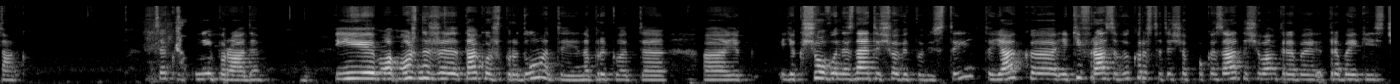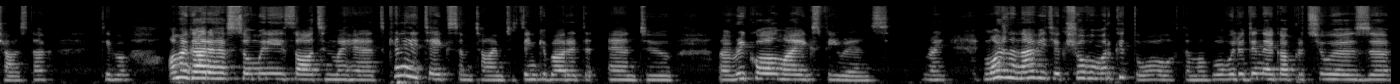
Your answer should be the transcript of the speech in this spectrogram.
Так. Це круті поради. І можна ж також продумати, наприклад, е, як Якщо ви не знаєте, що відповісти, то як е, які фрази використати, щоб показати, що вам треба треба якийсь час, так? Типу, oh my god, I have so many thoughts in my head. Can I take some time to think about it and to recall my experience? Right? Можна навіть, якщо ви маркетолог там, або ви людина, яка працює з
